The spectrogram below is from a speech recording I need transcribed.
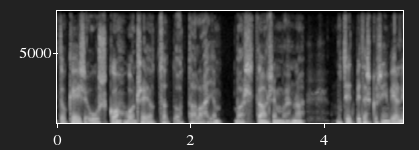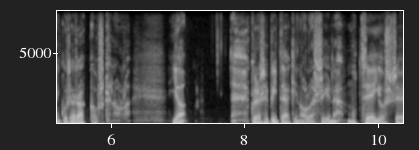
että okei se usko on se, että ottaa lahjan vastaan semmoisena, mutta sitten pitäisikö siinä vielä niin kuin se rakkauskin olla. Ja kyllä se pitääkin olla siinä, mutta se ei ole se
